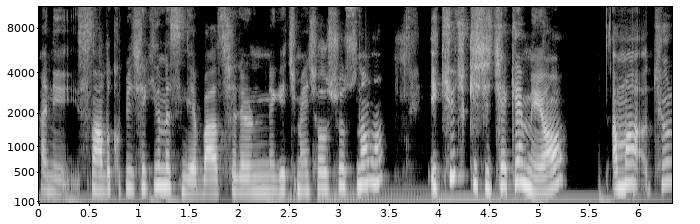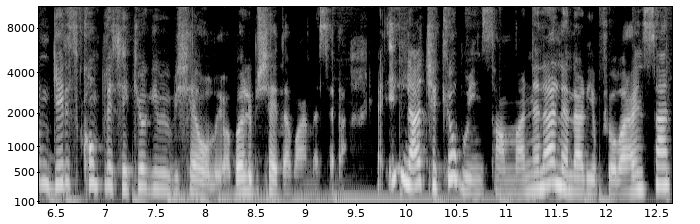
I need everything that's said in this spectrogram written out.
hani sınavda kopya çekilmesin diye bazı şeyler önüne geçmeye çalışıyorsun ama 2-3 kişi çekemiyor ama atıyorum gerisi komple çekiyor gibi bir şey oluyor. Böyle bir şey de var mesela. Ya illa çekiyor bu insanlar. Neler neler yapıyorlar. Hani sen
